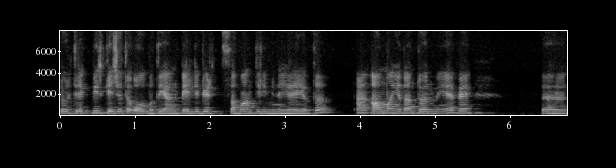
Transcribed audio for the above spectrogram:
böyle direkt bir gecede olmadı. Yani belli bir zaman dilimine yayıldı. Ben Almanya'dan dönmeye ve e,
